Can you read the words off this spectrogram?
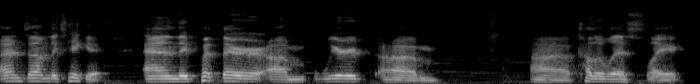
and um, they take it. And they put their um, weird um, uh, colorless like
